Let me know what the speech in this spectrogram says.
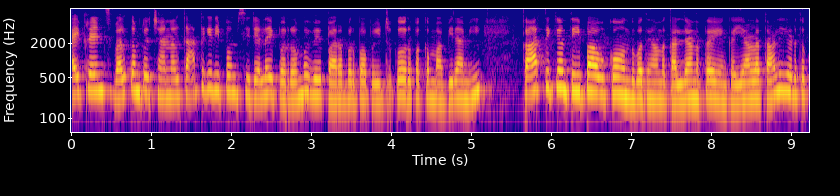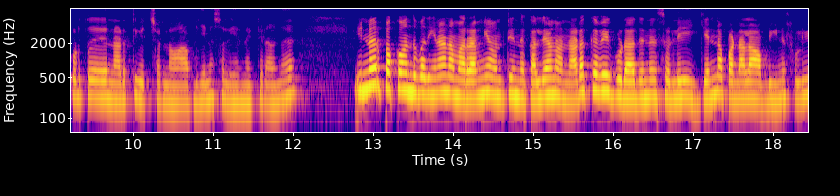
Hi friends welcome to channel Karthigai Deepam சீரியலில் இப்போ ரொம்பவே பரபரப்பாக போயிட்டுருக்கு. ஒரு பக்கம் அபிராமி கார்த்திக்கும் தீபாவுக்கும் வந்து பார்த்திங்கன்னா அந்த கல்யாணத்தை என் கையால் தாலி எடுத்து கொடுத்து நடத்தி வச்சிடணும் அப்படின்னு சொல்லி நினைக்கிறாங்க. இன்னொரு பக்கம் வந்து பார்த்திங்கன்னா நம்ம ரம்யா வந்துட்டு இந்த கல்யாணம் நடக்கவே கூடாதுன்னு சொல்லி என்ன பண்ணலாம் அப்படின்னு சொல்லி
